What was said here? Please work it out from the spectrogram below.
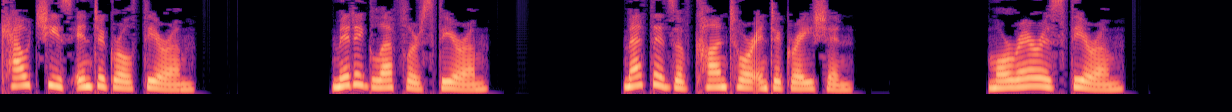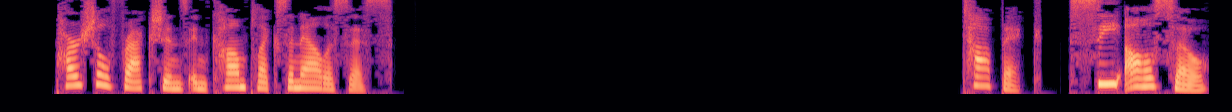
Cauchy's integral theorem. Mittag-Leffler's theorem. Methods of contour integration. Morera's theorem. Partial fractions in complex analysis Topic. See also.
